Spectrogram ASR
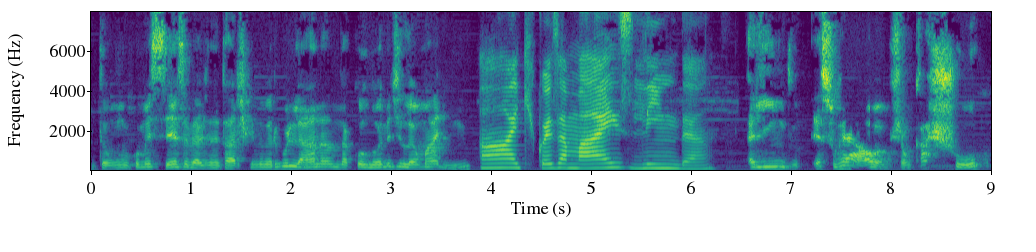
Então eu comecei essa viagem na Antártica indo mergulhar na, na colônia de leão marinho. Ai, que coisa mais linda. é lindo, é surreal, é um cachorro.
